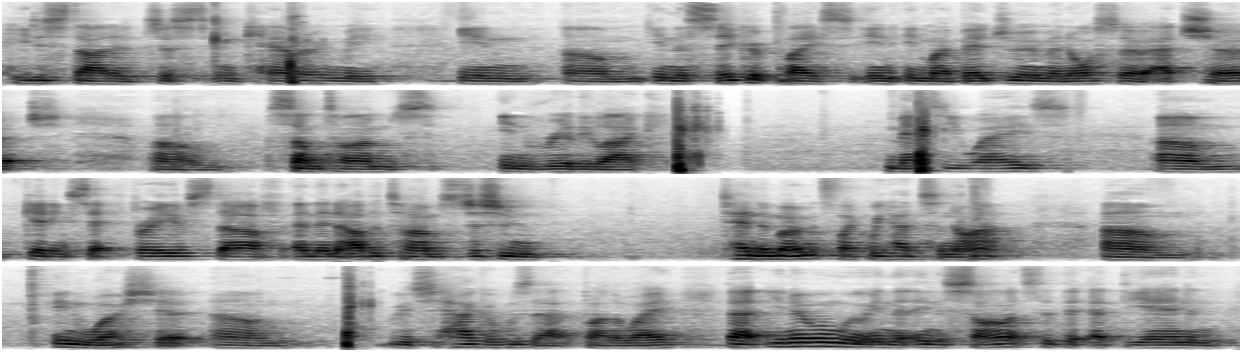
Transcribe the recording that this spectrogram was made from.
He just started just encountering me in um, in the secret place in, in my bedroom and also at church. Um, sometimes in really like messy ways, um, getting set free of stuff, and then other times just in tender moments like we had tonight um, in worship. Um, which how good was that, by the way? That you know when we were in the in the silence at the, at the end, and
